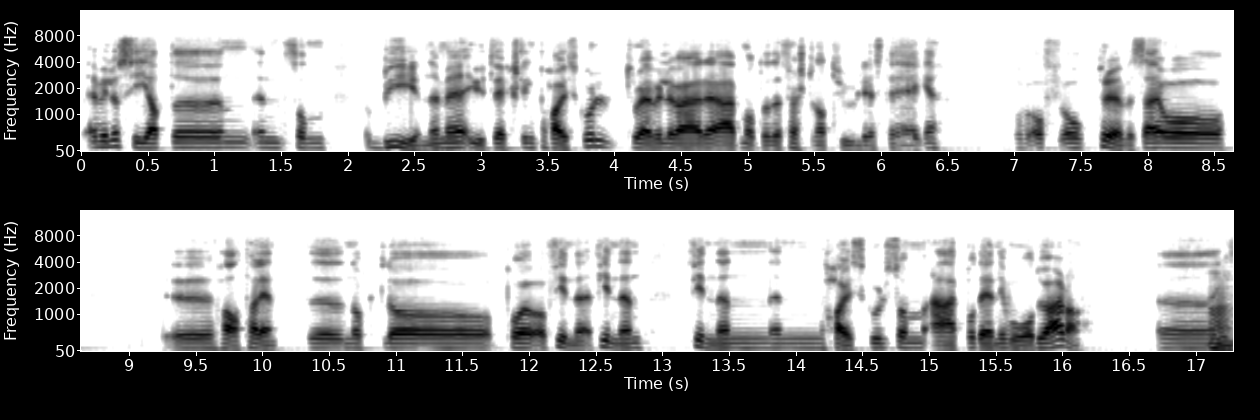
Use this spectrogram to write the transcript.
jeg vil jo si at eh, en, en sånn, å begynne med utveksling på high school tror jeg vil være er på en måte det første naturlige steget. Å prøve seg å uh, ha talent Eh, nok til å, på, å finne, finne, en, finne en, en, high school som er på det nivået du er, da. Uh, mm.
